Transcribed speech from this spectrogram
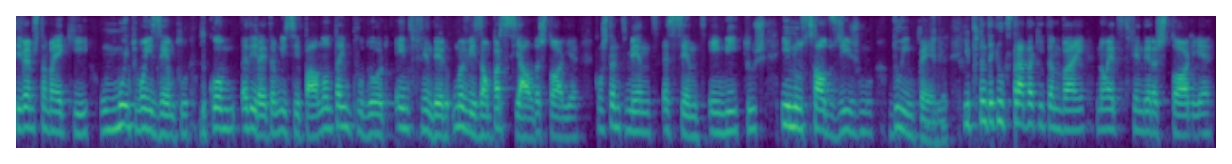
tivemos também aqui um muito bom exemplo de como a direita municipal não tem pudor em defender uma visão parcial da história, constantemente assente em mitos e no saudosismo do Império. E, portanto, aquilo que se trata aqui também não é de defender a história,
